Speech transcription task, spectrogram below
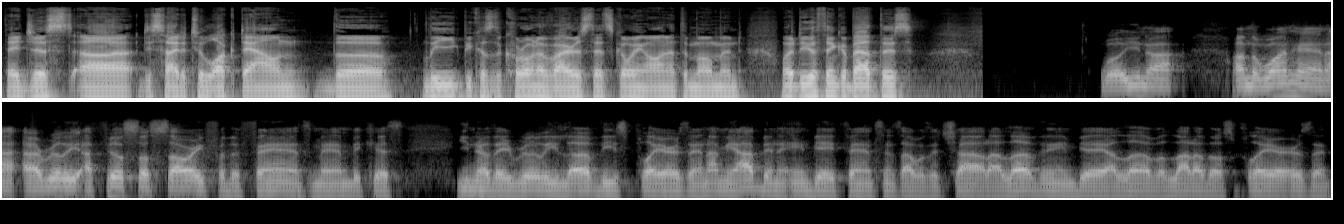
They just uh, decided to lock down the league because of the coronavirus that's going on at the moment. What do you think about this? Well, you know, on the one hand, I, I really I feel so sorry for the fans, man, because you know they really love these players. And I mean, I've been an NBA fan since I was a child. I love the NBA. I love a lot of those players and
